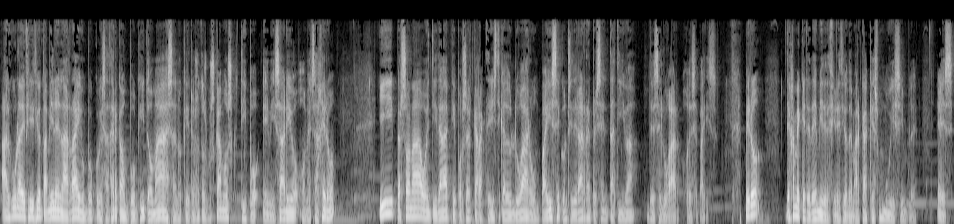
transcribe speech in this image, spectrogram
Alguna definición también en la RAE un poco que se acerca un poquito más a lo que nosotros buscamos, tipo emisario o mensajero y persona o entidad que por ser característica de un lugar o un país se considera representativa de ese lugar o de ese país. Pero déjame que te dé mi definición de marca, que es muy simple. Es,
